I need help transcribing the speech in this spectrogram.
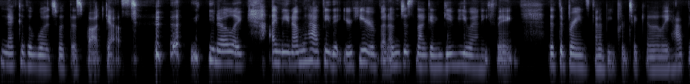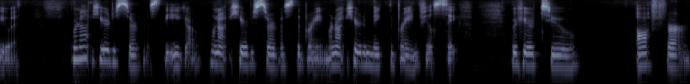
neck of the woods with this podcast. you know, like, I mean, I'm happy that you're here, but I'm just not going to give you anything that the brain's going to be particularly happy with. We're not here to service the ego. We're not here to service the brain. We're not here to make the brain feel safe. We're here to offer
